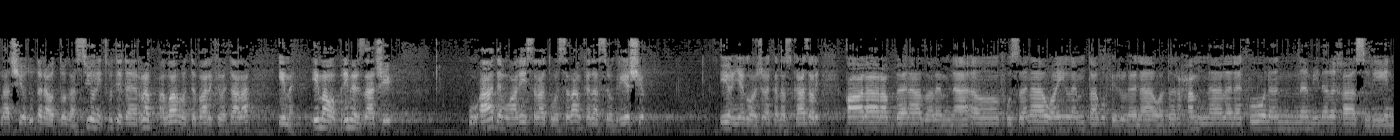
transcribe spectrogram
znači, od udara od toga. Svi oni tvrde da je Rab Allahu te barek i ime. Imamo primjer, znači, u Ademu, ali salatu wasalam, kada se ogriješio, i on njegova žena kada su kazali Kala rabbena zalemna anfusana wa ilem tagfir lana wa tarhamna lanakunanna minal khasirin.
